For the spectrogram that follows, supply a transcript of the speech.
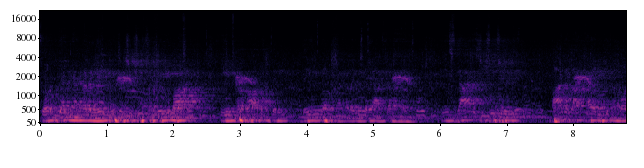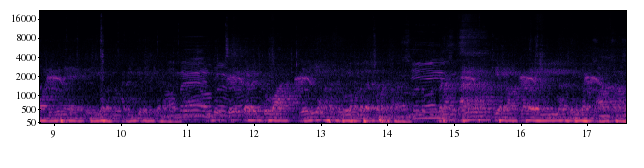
സ്വർഗം ഞങ്ങളെ ഏൽപ്പിച്ച ശുശ്രൂഷ ചെയ്യുവാൻ ഈ പ്രഭാതത്തിൽ ദൈവം ഞങ്ങളെ ഇടയാക്കണമേ ഈ സ്നാന ശുശ്രൂഷയിൽ ഭാഗമാക്കായിരിക്കുന്ന മോനെ ദൈവം അനുഗ്രഹിക്കണം. ഇത് ചെയ്തെടുക്കുവാൻ എളിയവനെ ദൈവം ബലപ്പെടുത്തണം. കലയാക്കിയ മക്കളെ എല്ലാം ദൈവം കാണണം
